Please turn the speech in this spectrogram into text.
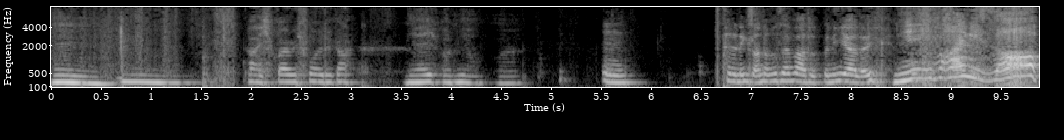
Hm. Ja, ich freue mich voll, Digga. Ja, ich freue mich auch voll. Mhm. Hätte nichts anderes erwartet, bin ich ehrlich. Nee, ich freue mich so!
